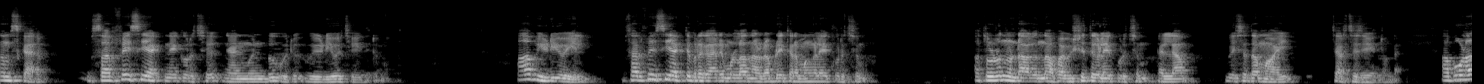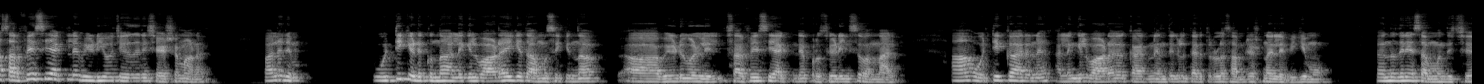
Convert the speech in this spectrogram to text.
നമസ്കാരം. സർഫേസ് ആക്ടിനെ കുറിച്ച് ഞാൻ മുൻപ് ഒരു വീഡിയോ ചെയ്തിരുന്നു. ആ വീഡിയോയിൽ സർഫേസ് ആക്ട് പ്രകാരമുള്ള നടപടിക്രമങ്ങളെക്കുറിച്ചും തുടർന്നുണ്ടാകുന്ന ഭവിഷ്യത്തുകളെക്കുറിച്ചും എല്ലാം വിശദമായി ചർച്ച ചെയ്യുന്നുണ്ട്. അപ്പോൾ ആ സർഫേസ് ആക്ടിലെ വീഡിയോ ചെയ്തതിന് ശേഷമാണ് പലരും ഒറ്റയ്ക്കെടുക്കുന്ന അല്ലെങ്കിൽ വാടകയ്ക്ക് താമസിക്കുന്ന വീടുകളിൽ സർഫേസ് ആക്ടിന്റെ പ്രൊസീഡിങ്സ് വന്നാൽ ആ ഒറ്റക്കാരന് അല്ലെങ്കിൽ വാടകക്കാരന് എന്തെങ്കിലും തരത്തിലുള്ള സംരക്ഷണം ലഭിക്കുമോ? എന്നതിനെ സംബന്ധിച്ച്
